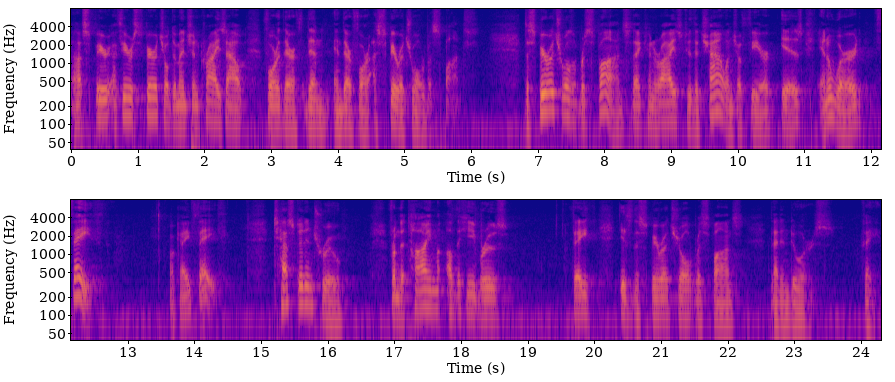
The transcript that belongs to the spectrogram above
Uh, spirit, fear's spiritual dimension cries out for their then and therefore a spiritual response. The spiritual response that can rise to the challenge of fear is, in a word, faith. Okay, faith. Tested and true from the time of the Hebrews, faith is the spiritual response that endures faith.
